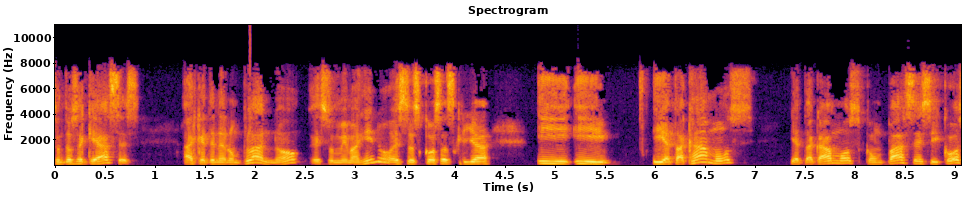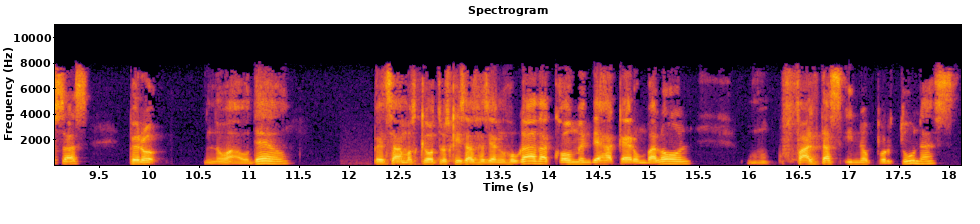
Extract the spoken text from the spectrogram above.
Entonces, ¿qué haces? Hay que tener un plan, ¿no? Eso me imagino, esas cosas que ya... Y, y, y atacamos, y atacamos con pases y cosas, pero no a Odell. Pensamos que otros quizás hacían jugada, Coleman deja caer un balón, faltas inoportunas,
